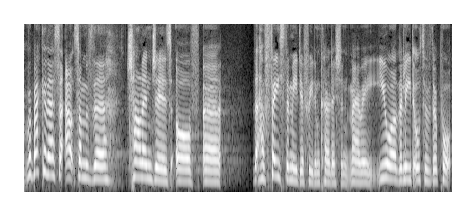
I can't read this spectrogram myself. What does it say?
Rebecca there set out some of the challenges of uh, that have faced the Media Freedom Coalition. Mary, you are the lead author of the report.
